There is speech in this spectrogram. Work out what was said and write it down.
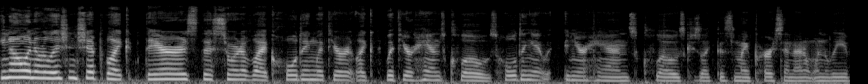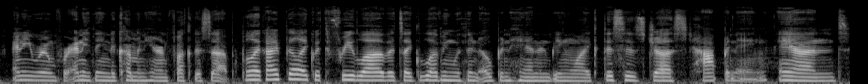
you know, in a relationship like there's this sort of like holding with your like with your hands closed, holding it in your hands closed cuz like this is my person. I don't want to leave any room for anything to come in here and fuck this up. But like I feel like with free love, it's like loving with an open hand and being like this is just happening. And,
